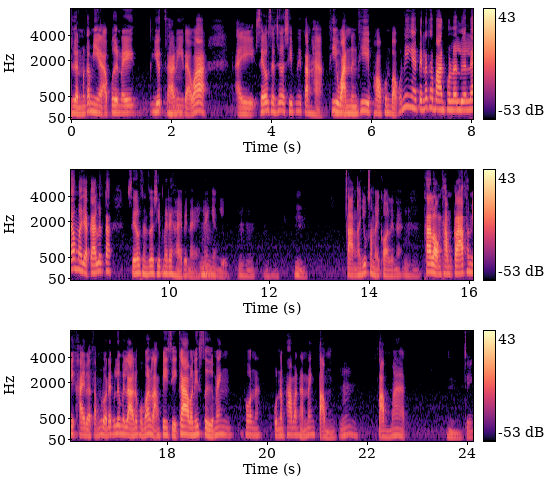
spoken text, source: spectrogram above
ถื่อนๆมันก็มีเอาปืนไปยึดสถานีอืมแต่ว่า ไอ้เซลฟ์เซนเซอร์ชิพนี่ต่างหากที่อืมวันหนึ่งที่พอคุณบอกว่านี่ไงเป็นรัฐบาลพลเรือนแล้วมาจากการเลือกตั้งเซลฟ์เซนเซอร์ชิพไม่ได้หายไปไหนแม่งยังอยู่อืมอืมอืมต่างกับยุคสมัยก่อนเลยนะอืมถ้าลองทำกราฟถ้ามีใครแบบสำรวจได้เป็นเรื่องเวลาวแล้วผมว่าหลังปี49วันนี้สื่อแม่งโทษนะคุณภาพมาตรฐานแม่งต่ำอืมต่ำมากอืมจริง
